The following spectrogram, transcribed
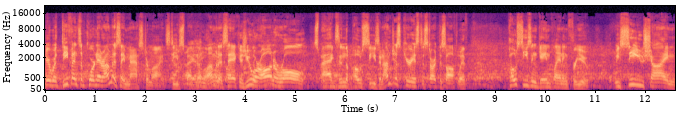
Here with defensive coordinator, I'm going to say mastermind, Steve Spagnuolo. I'm going to say it because you are on a roll, Spags, in the postseason. I'm just curious to start this off with postseason game planning for you. We see you shine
